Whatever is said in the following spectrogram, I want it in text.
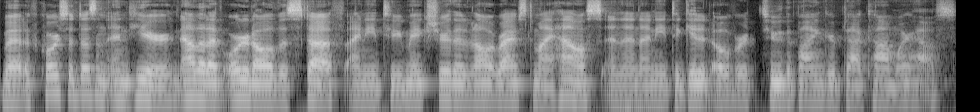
But of course, it doesn't end here. Now that I've ordered all of this stuff, I need to make sure that it all arrives to my house, and then I need to get it over to the buyinggroup.com warehouse.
